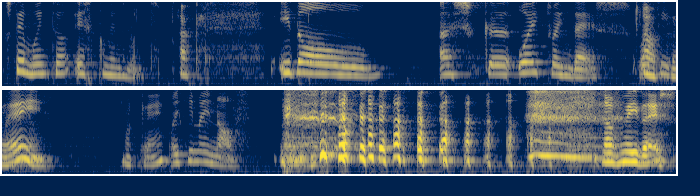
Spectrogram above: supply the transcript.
Gostei muito e recomendo muito. Ok. E dou, acho que 8 em 10. 8 e meio. Ok. Ok. 8 e meio, 9. 9 e 10.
